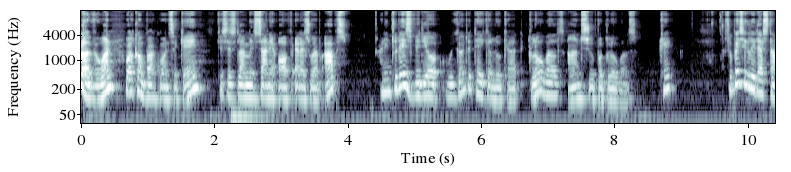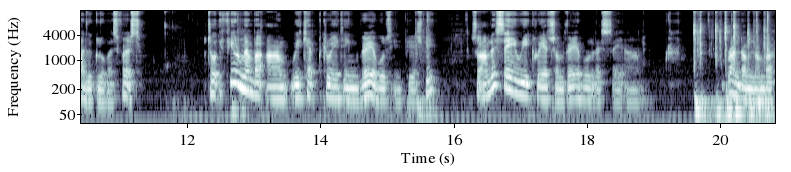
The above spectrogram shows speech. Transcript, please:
Hello everyone, welcome back once again. This is Lamin Sanneh of LS Web Apps. And in today's video, we're going to take a look at globals and super globals. Okay, so basically let's start with globals first. So if you remember, um, we kept creating variables in PHP. So um, let's say we create some variable, let's say um, random number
